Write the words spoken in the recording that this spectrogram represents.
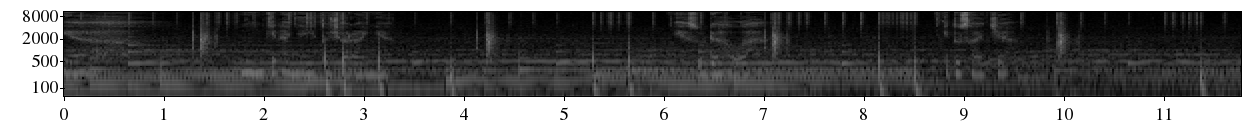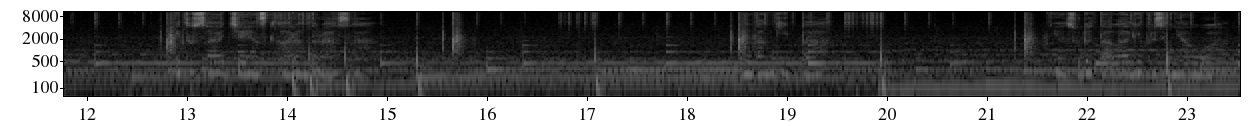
Ya, mungkin hanya itu caranya. Ya sudahlah. Itu saja. Itu saja yang sekarang terasa. Tentang kita yang sudah tak lagi bersenyawa.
